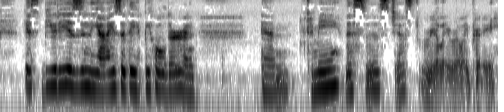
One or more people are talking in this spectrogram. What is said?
I Guess beauty is in the eyes of the beholder and and to me, this is just really, really pretty.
